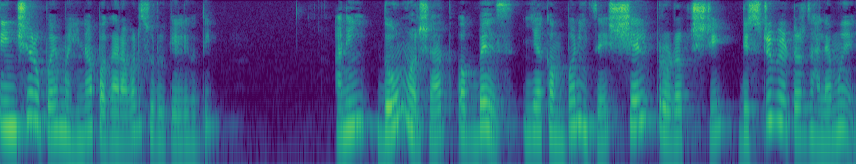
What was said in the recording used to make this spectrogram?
तीनशे रुपये महिना पगारावर सुरू केली होती. आणि दोन वर्षात अब्बेस या कंपनीचे शेल प्रोडक्ट्सची डिस्ट्रीब्युटर झाल्यामुळे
